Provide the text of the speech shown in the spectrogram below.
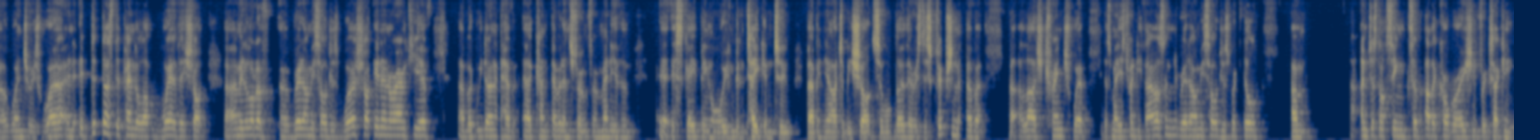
uh, weren't Jewish were. And it d- does depend a lot where they shot. Uh, I mean, a lot of uh, Red Army soldiers were shot in and around Kiev. but we don't have kind of evidence from, from many of them escaping or even being taken to Babyn Yar to be shot. So although there is description of a, a large trench where as many as 20,000 Red Army soldiers were killed, um, I'm just not seeing some other corroboration for exactly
